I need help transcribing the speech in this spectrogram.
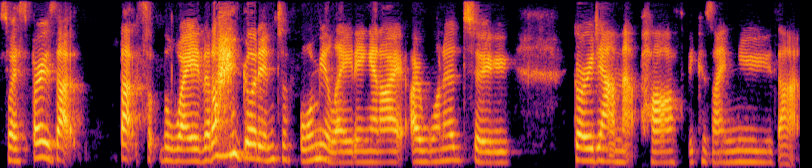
so I suppose that that's the way that I got into formulating, and I, I wanted to go down that path because I knew that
